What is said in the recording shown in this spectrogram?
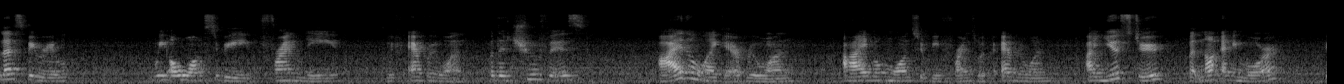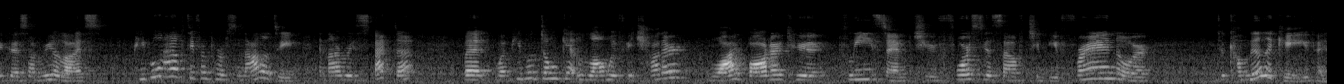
Let's be real. We all want to be friendly with everyone. But the truth is, I don't like everyone. I don't want to be friends with everyone. I used to, but not anymore, because I realized people have different personality and I respect that. But when people don't get along with each other, why bother to please them, to force yourself to be a friend or to communicate even.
